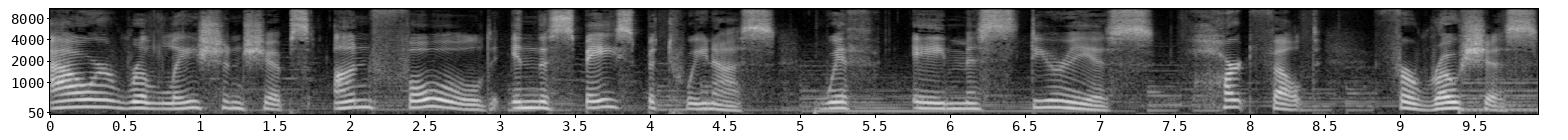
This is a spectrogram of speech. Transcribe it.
our relationships unfold in the space between us with a mysterious, heartfelt, ferocious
